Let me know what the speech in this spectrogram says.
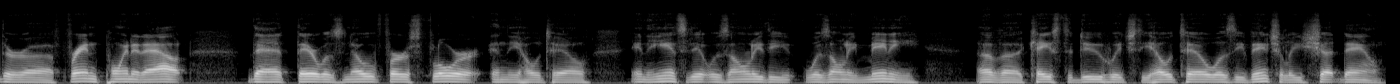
their uh, friend pointed out that there was no first floor in the hotel, and the incident was only the was only many of a case to do, which the hotel was eventually shut down.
